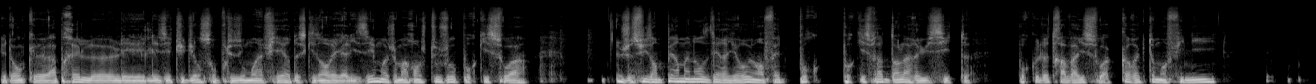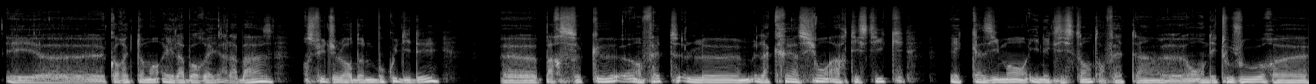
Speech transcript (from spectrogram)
Et donc euh, après, les, étudiants sont plus ou moins fiers de ce qu'ils ont réalisé. Moi, je m'arrange toujours pour qu'ils soient... Je suis en permanence derrière eux, en fait, pour, pour qu'ils soient dans la réussite, pour que le travail soit correctement fini et euh, correctement élaboré à la base. Ensuite, je leur donne beaucoup d'idées euh, parce que, en fait, la création artistique est quasiment inexistante en fait. Hein. Euh, on est toujours euh,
